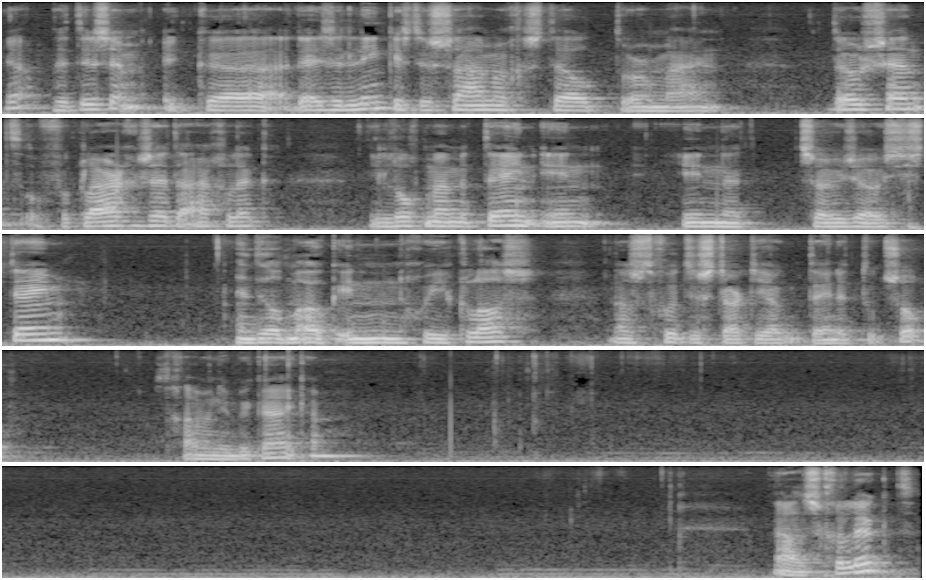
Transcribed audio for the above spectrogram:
Ja, dit is hem. Ik, uh, deze link is dus samengesteld door mijn docent, of klaargezet eigenlijk. Die logt mij meteen in in het sowieso systeem en deelt me ook in een goede klas. En als het goed is, start hij ook meteen de toets op. Dat gaan we nu bekijken. Nou, dat is gelukt.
